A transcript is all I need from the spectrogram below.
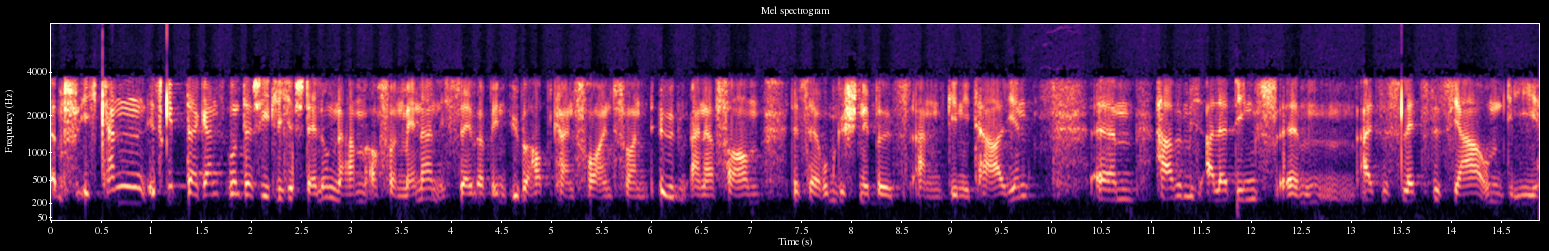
Ähm, ich kann, es gibt da ganz unterschiedliche Stellungnahmen auch von Männern. Ich selber bin überhaupt kein Freund von irgendeiner Form des Herumgeschnippels an Genitalien. Ähm, habe mich allerdings, ähm, als es letztes Jahr um die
